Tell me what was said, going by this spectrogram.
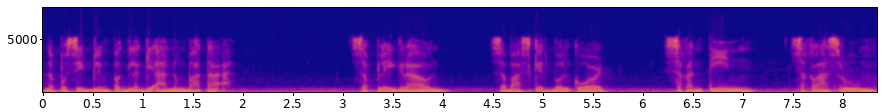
na posibleng paglagian ng bata. Sa playground, sa basketball court, sa kantin, sa classroom,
